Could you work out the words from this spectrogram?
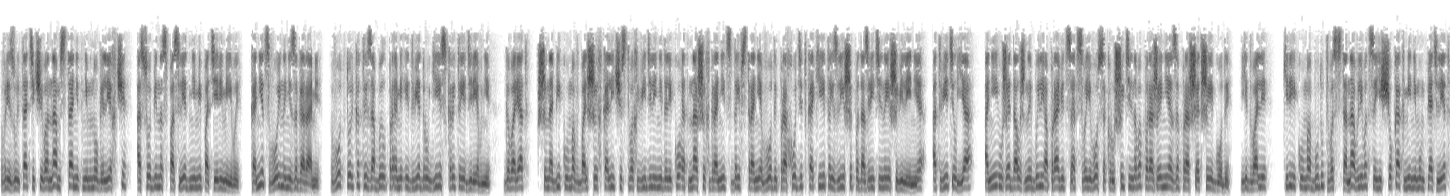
в результате чего нам станет немного легче, особенно с последними потерями Ивы. Конец войны не за горами. Вот только ты забыл про Ами и две другие скрытые деревни. Говорят, шинобикума в больших количествах видели недалеко от наших границ, да и в стране воды проходят какие-то излишне подозрительные шевеления, ответил я, они уже должны были оправиться от своего сокрушительного поражения за прошедшие годы. Едва ли, Кирикума будут восстанавливаться еще как минимум пять лет,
